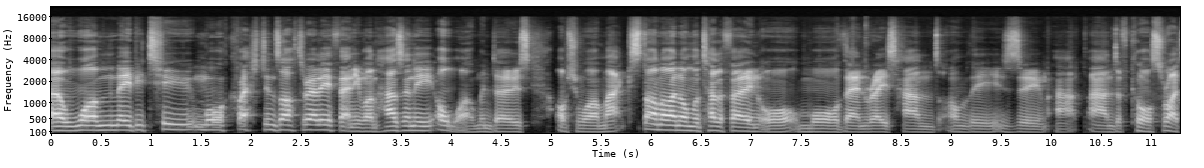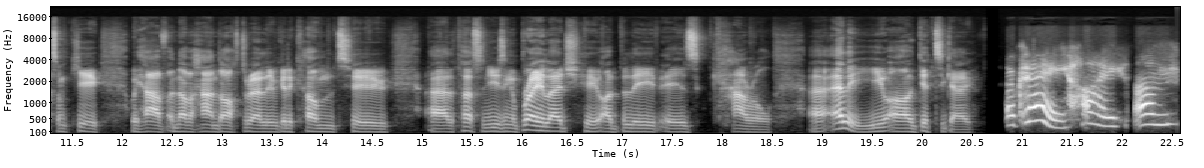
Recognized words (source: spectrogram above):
uh, one, maybe two more questions after Ellie. If anyone has any, Alt while Windows, Option while Mac, star nine on the telephone, or more, then raise hand on the Zoom app. And of course, right on cue, we have another hand after Ellie. We're going to come to uh, the person using a Braille Edge, who I believe is Carol. Uh, Ellie, you are good to go. Okay, hi. Um,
